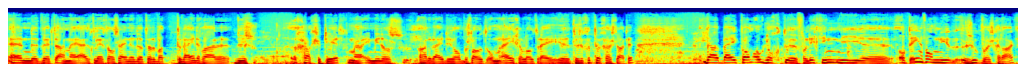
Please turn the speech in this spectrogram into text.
En het werd aan mij uitgelegd al zijnde dat er wat te weinig waren. Dus geaccepteerd. Maar inmiddels hadden wij dus al besloten om een eigen loterij te, te gaan starten. Daarbij kwam ook nog de verlichting die uh, op de een of andere manier zoek was geraakt.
